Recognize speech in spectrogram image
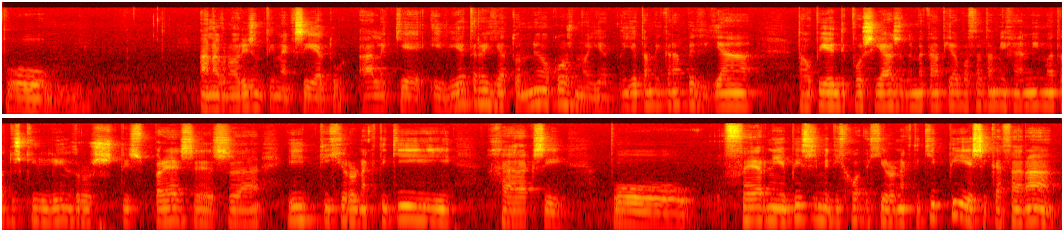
που αναγνωρίζουν την αξία του, αλλά και ιδιαίτερα για τον νέο κόσμο, για, για τα μικρά παιδιά, τα οποία εντυπωσιάζονται με κάποια από αυτά τα μηχανήματα, τους κυλίνδρους, τις πρέσες ε, ή τη χειρονακτική χάραξη που φέρνει επίσης με τη χειρονακτική πίεση καθαρά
